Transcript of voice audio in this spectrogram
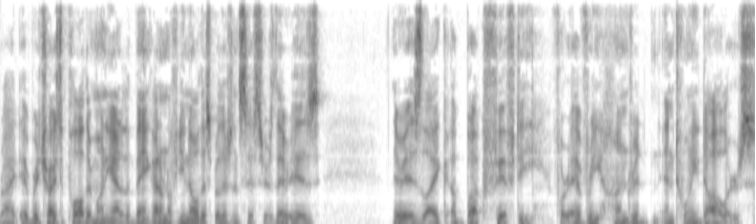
right? Everybody tries to pull all their money out of the bank. I don't know if you know this, brothers and sisters. There is there is like a buck fifty for every hundred and twenty dollars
